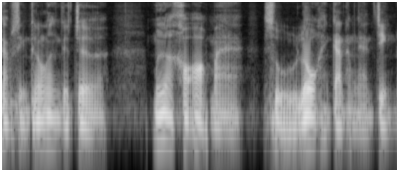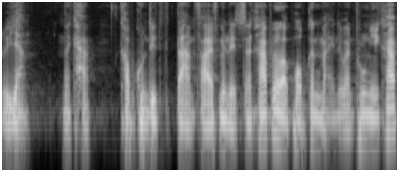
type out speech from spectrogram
กับสิ่งที่เรากำลังจะเจอ เมื่อเขาออกมาสู่โลกแห่งการทำงานจริงหรือยังนะครับ ขอบคุณที่ติดตาม 5 minutes นะครับ แล้วเราพบกันใหม่ในวันพรุ่งนี้ครับ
